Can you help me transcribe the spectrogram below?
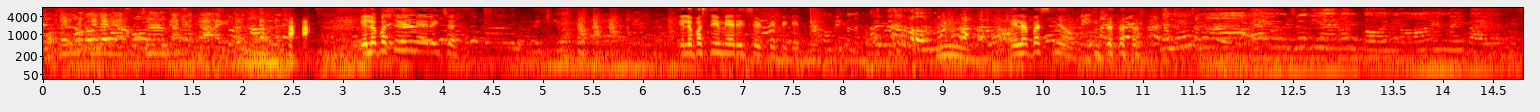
Huwag kayo magkalala sa Jimmy nasa bahay ko. Ilabas niyo yung marriage. ah. Ilabas niyo yung marriage certificate. Ay, meron. Hmm. Ilabas niyo. I'm Julian Antonio and my bias is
